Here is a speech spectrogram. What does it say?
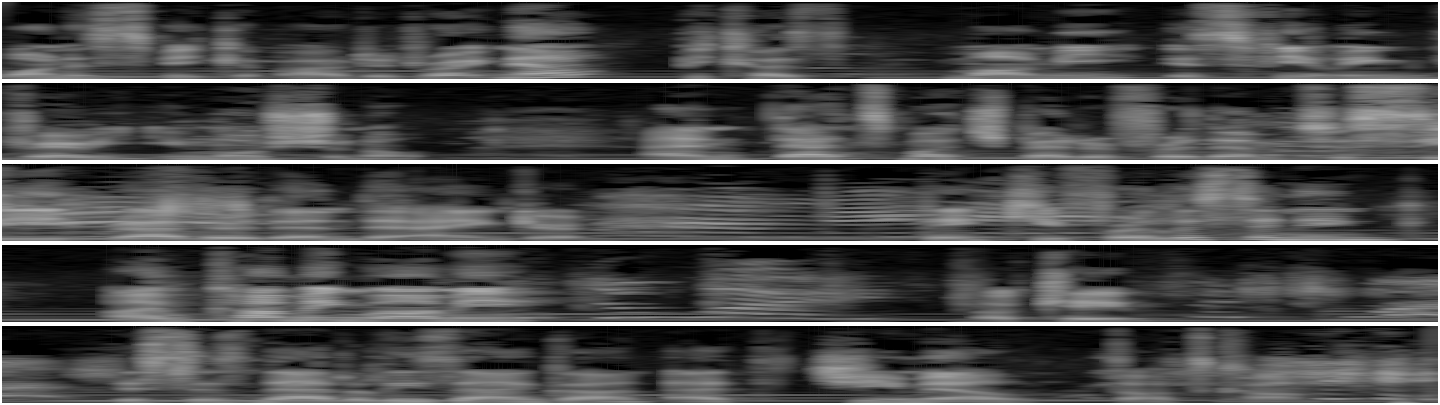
want to speak about it right now because Mommy is feeling very emotional. And that's much better for them to see rather than the anger. Thank you for listening. I'm coming, Mommy. Okay. This is Natalie Zangon at gmail.com.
